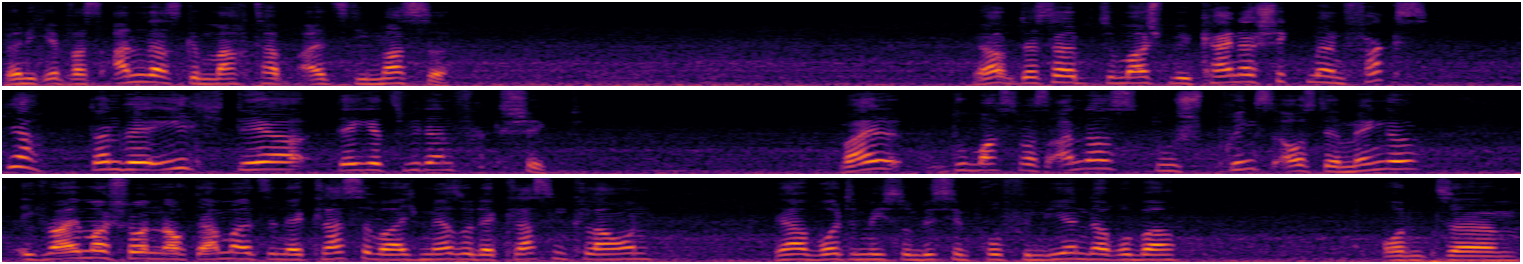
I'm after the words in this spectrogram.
wenn ich etwas anders gemacht habe als die Masse. Ja, deshalb zum Beispiel, keiner schickt mir einen Fax. Ja, dann wäre ich der, der jetzt wieder einen Fax schickt. Weil du machst was anders, du springst aus der Menge. Ich war immer schon, auch damals in der Klasse, war ich mehr so der Klassenclown. Ja, wollte mich so ein bisschen profilieren darüber. Und ähm,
